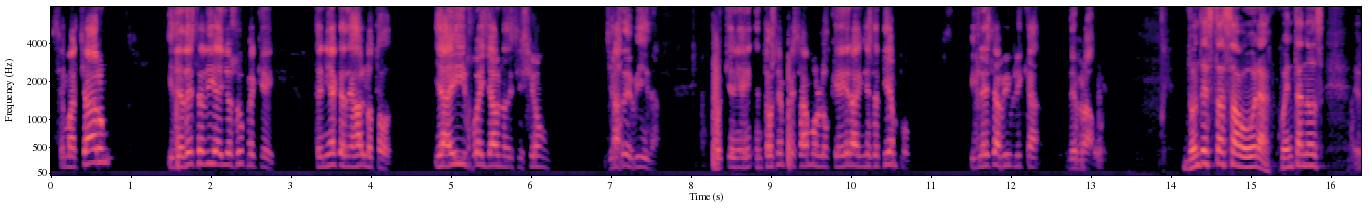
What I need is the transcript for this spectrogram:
se marcharon y desde ese día yo supe que tenía que dejarlo todo. Y ahí fue ya una decisión ya de vida, porque entonces empezamos lo que era en ese tiempo Iglesia Bíblica de Broward. ¿Dónde estás ahora? Cuéntanos, eh,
